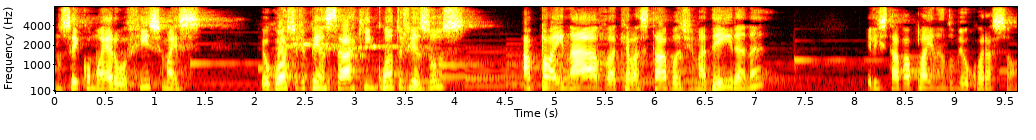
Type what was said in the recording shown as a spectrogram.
Não sei como era o ofício, mas eu gosto de pensar que enquanto Jesus aplainava aquelas tábuas de madeira, né? Ele estava aplainando o meu coração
